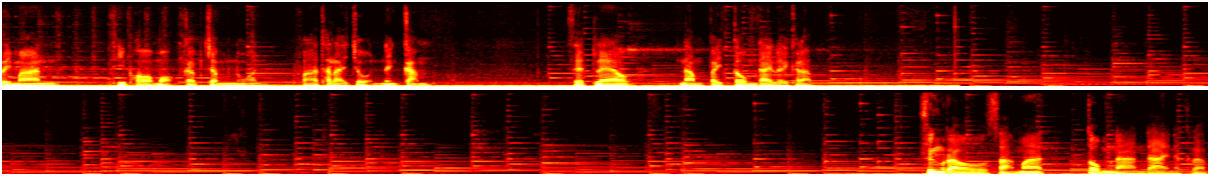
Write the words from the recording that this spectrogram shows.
ริมาณที่พอเหมาะกับจำนวนฟ้าทลายโจร1กรัม เสร็จแล้วนำไปต้มได้เลยครับ ซึ่งเราสามารถต้มนานได้นะครับ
